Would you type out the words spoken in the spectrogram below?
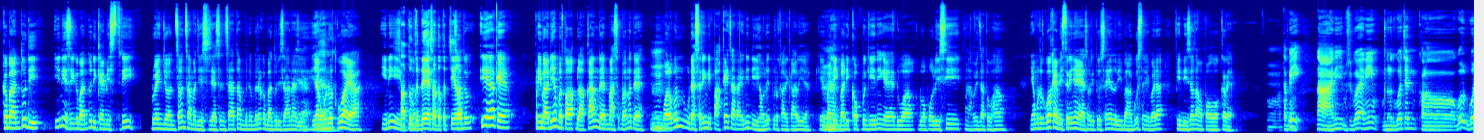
kebantu di ini sih kebantu di chemistry Dwayne Johnson sama Jason Jason Statham bener-bener kebantu di sana sih. Yang Iya. menurut gua ya ini Satu gede, satu kecil. satu iya kayak pribadi yang bertolak belakang dan masuk banget ya. Hmm. Walaupun udah sering dipakai cara ini di Hollywood berkali-kali ya. Kayak Hmm. body body cop begini kayak dua dua polisi ngelakuin satu hal. Yang menurut gua kayak misterinya ya sorry itu saya lebih bagus daripada Vin Diesel sama Paul Walker ya. Hmm, tapi nah ini maksud gue ini menurut gue Chen kalau gue gue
